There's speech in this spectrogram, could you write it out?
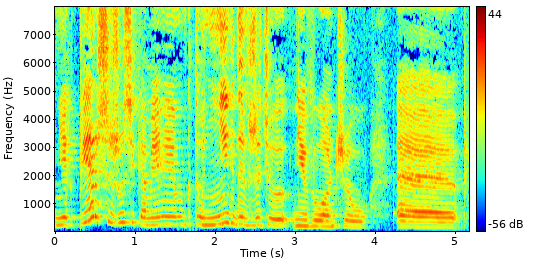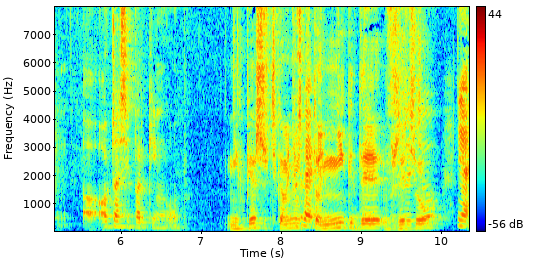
niech pierwszy rzuci kamieniem, kto nigdy w życiu nie wyłączył e, o, o czasie parkingu. Niech pierwszy rzuci kamieniem, Poczekaj, kto nigdy w życiu... Nie,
